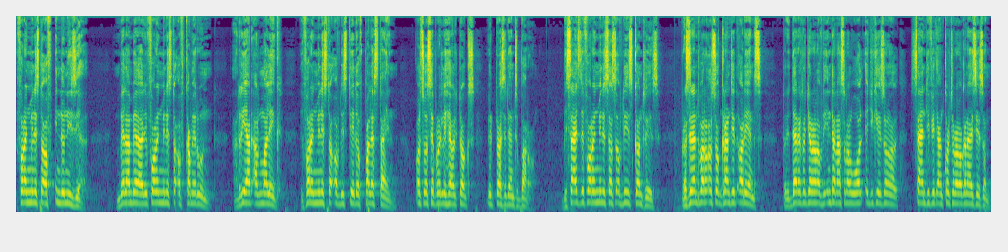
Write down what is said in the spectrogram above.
Foreign Minister of Indonesia, Mbella Mbella, the Foreign Minister of Cameroon, and Riyad Al Malik, the Foreign Minister of the State of Palestine, also separately held talks with President Barrow. Besides the foreign ministers of these countries, President Barrow also granted audience to the Director General of the International World Educational, Scientific and Cultural Organization,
